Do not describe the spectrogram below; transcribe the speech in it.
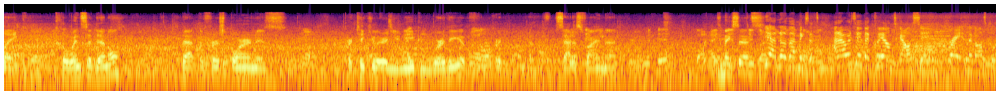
like coincidental that the firstborn is particular and unique and worthy of, of satisfying that. Does it make sense? Yeah, no, that makes sense. And I would say that Cleon Skousen, right, in the Gospel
